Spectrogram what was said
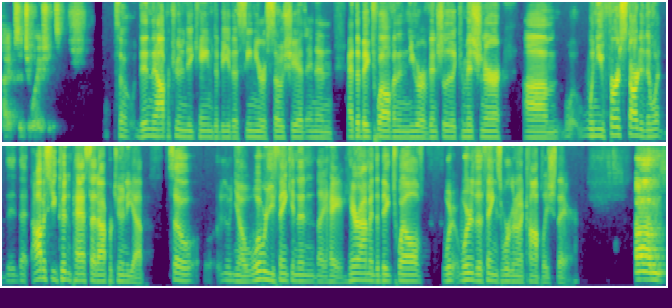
type situations. So then the opportunity came to be the senior associate, and then at the Big 12, and then you were eventually the commissioner. Um, when you first started, and what that, obviously you couldn't pass that opportunity up. So, you know, what were you thinking then? Like, hey, here I'm at the Big 12. What, what are the things we're going to accomplish there? Um,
